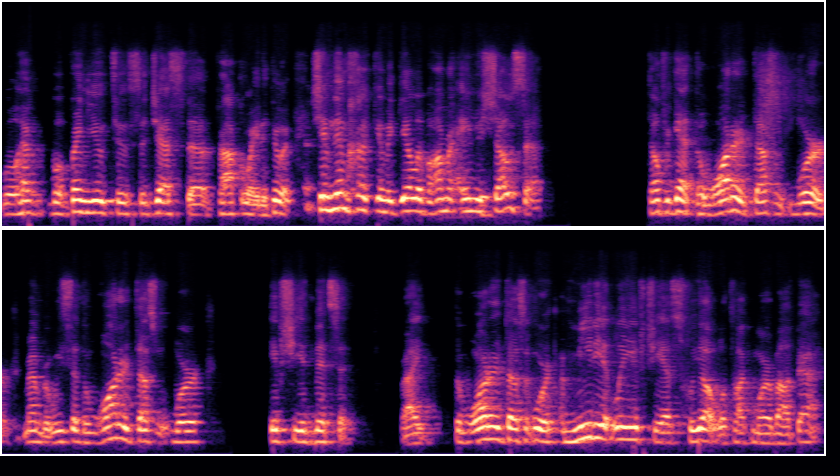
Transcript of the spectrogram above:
we'll have we'll bring you to suggest the proper way to do it. Don't forget, the water doesn't work. Remember, we said the water doesn't work if she admits it, right? The water doesn't work immediately if she has fluyot. We'll talk more about that.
